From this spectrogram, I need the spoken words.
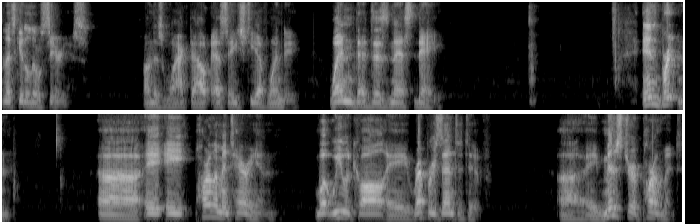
let's get a little serious on this whacked out SHTF Wendy. When does nest day? In Britain, uh, a, a parliamentarian what we would call a representative, uh, a minister of parliament,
